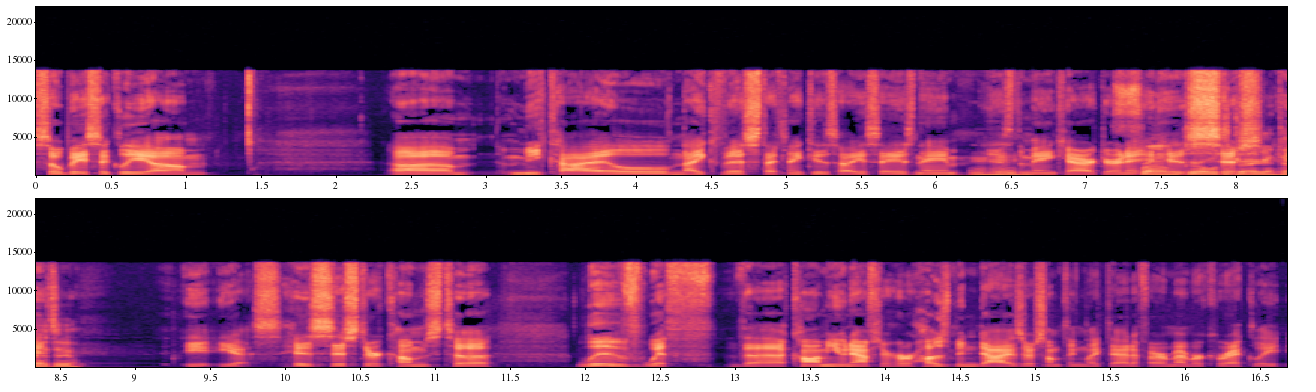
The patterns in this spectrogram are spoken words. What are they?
so basically um, um, Michael Nyqvist, I think is how you say his name, is the main character in it. From and his Girl with the sis- Dragon Tattoo. Y- yes, his sister comes to live with the commune after her husband dies or something like that, if I remember correctly.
